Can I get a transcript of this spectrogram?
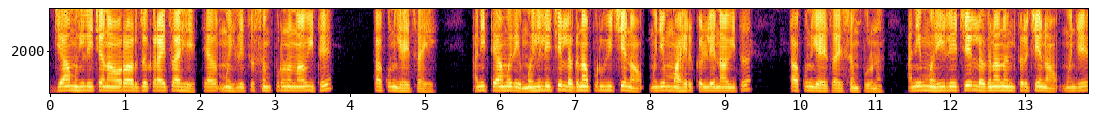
ज्या महिलेच्या नावावर अर्ज करायचा आहे त्या महिलेचं संपूर्ण नाव इथे टाकून घ्यायचं आहे. आणि त्यामध्ये महिलेचे लग्नापूर्वीचे नाव म्हणजे माहेरकडले नाव इथं टाकून घ्यायचं आहे संपूर्ण. आणि महिलेचे लग्नानंतरचे नाव म्हणजे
